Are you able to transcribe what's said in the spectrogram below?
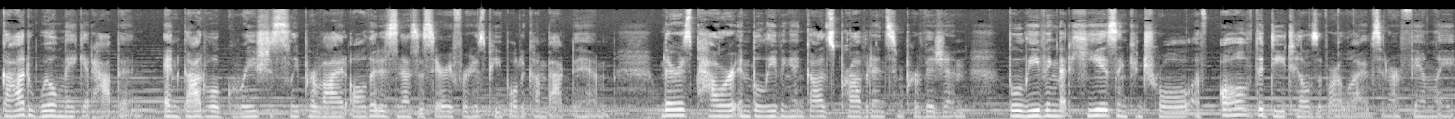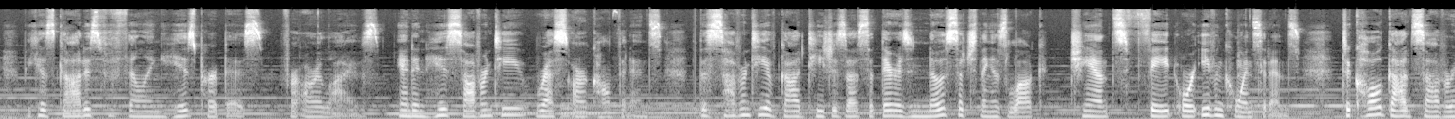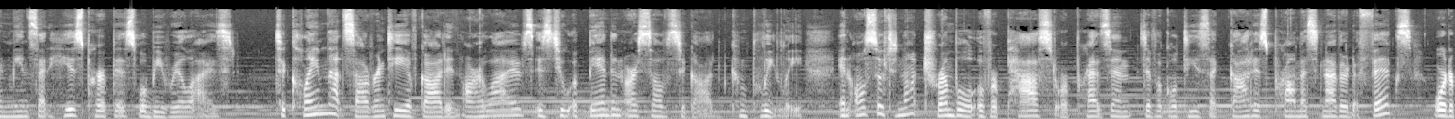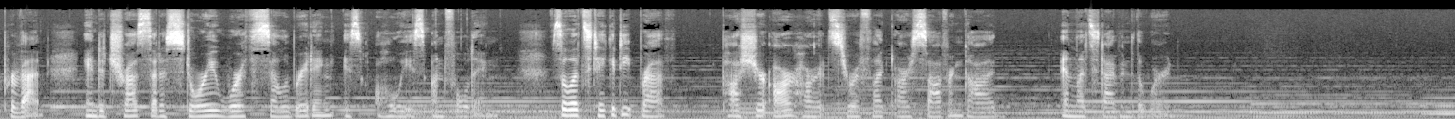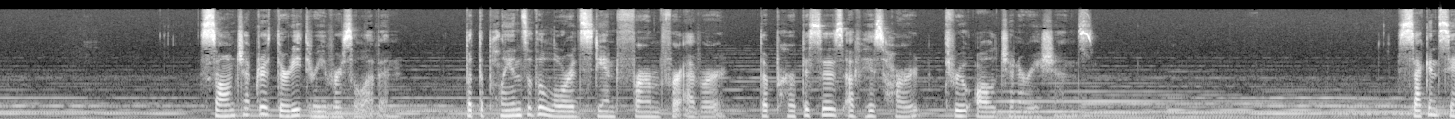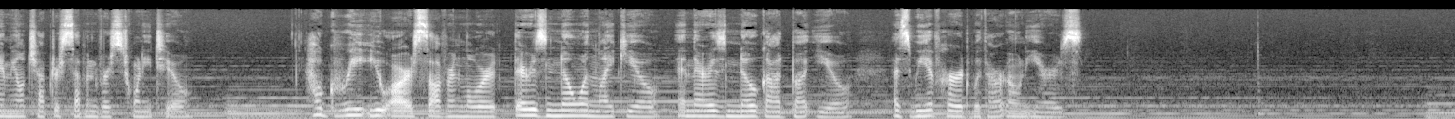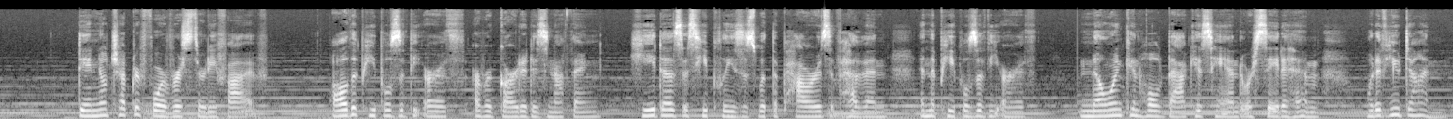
God will make it happen, and God will graciously provide all that is necessary for his people to come back to him. There is power in believing in God's providence and provision, believing that He is in control of all of the details of our lives and our family because God is fulfilling His purpose for our lives. And in His sovereignty rests our confidence. The sovereignty of God teaches us that there is no such thing as luck, chance, fate, or even coincidence. To call God sovereign means that His purpose will be realized. To claim that sovereignty of God in our lives is to abandon ourselves to God completely, and also to not tremble over past or present difficulties that God has promised neither to fix or to prevent, and to trust that a story worth celebrating is always unfolding. So let's take a deep breath, posture our hearts to reflect our sovereign God, and let's dive into the Word. Psalm chapter 33, verse 11. But the plans of the Lord stand firm forever, the purposes of his heart through all generations. 2 Samuel chapter 7 verse 22. How great you are, sovereign Lord. There is no one like you, and there is no God but you, as we have heard with our own ears. Daniel chapter 4 verse 35. All the peoples of the earth are regarded as nothing. He does as he pleases with the powers of heaven and the peoples of the earth. No one can hold back his hand or say to him, What have you done?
